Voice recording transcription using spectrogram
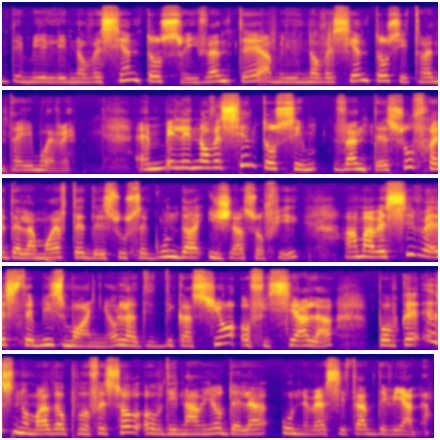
de 1920 a 1939. En 1920 sufre de la muerte de su segunda hija Sophie. Ama recibe este mismo año la dedicación oficial porque es nombrado profesor ordinario de la Universidad de Viena.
